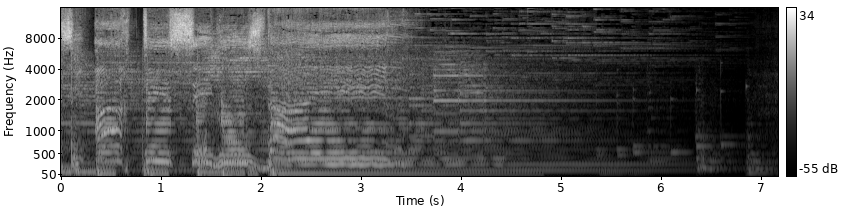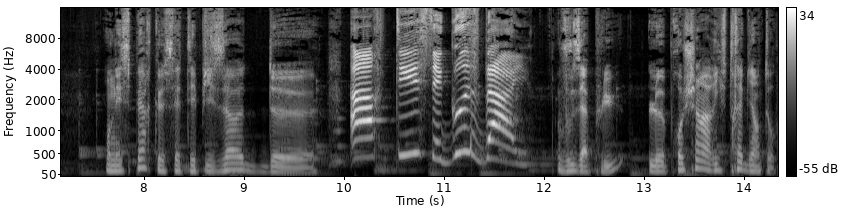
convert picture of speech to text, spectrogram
C'est Artis et Gousse On espère que cet épisode de Artis et Goose Die vous a plu. Le prochain arrive très bientôt.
